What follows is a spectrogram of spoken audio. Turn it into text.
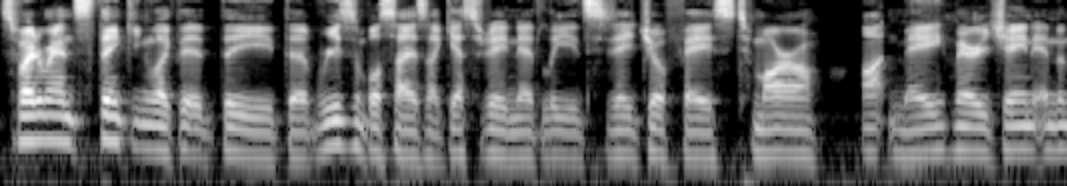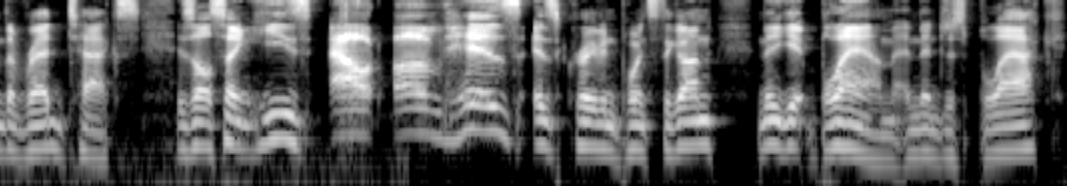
Spider-Man's thinking like the the the reasonable size, like yesterday Ned Leeds, today Joe Face, tomorrow Aunt May, Mary Jane, and then the red text is all saying he's out of his as Kraven points the gun, and then you get blam, and then just black,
